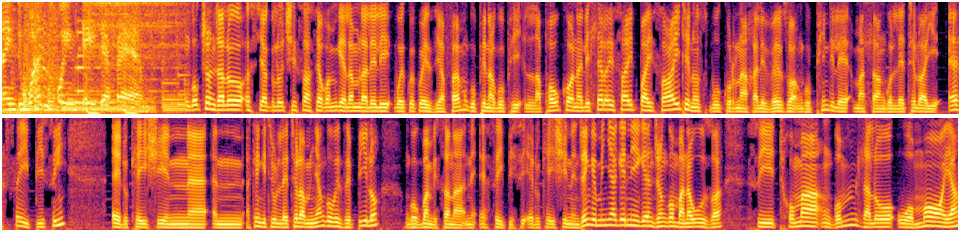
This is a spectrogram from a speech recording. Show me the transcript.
91.8 FM. ngokutsho njalo siyakulotshisa siyakwamukela mlaleli wekwekwezi fm kuphi nakuphi lapha ukhona lihlelo i-side by side nosibuku rinarha livezwa nguphindile mahlango lilethelwa yi-sabc education eh, akhe ngithi ulethelwa mnyango wezempilo ngokubambisana ne-sabc education. Njengeminyakeni-ke njengombana uzwa sithoma ngomdlalo womoya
